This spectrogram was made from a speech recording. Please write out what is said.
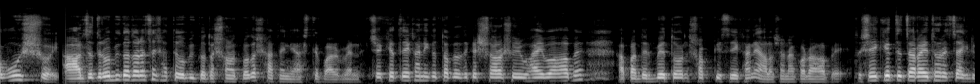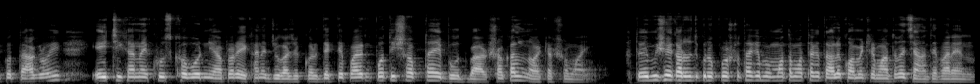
অবশ্যই আর যাদের অভিজ্ঞতা রয়েছে, সাথে অভিজ্ঞতা সনদপত্র সাথে নিয়ে আসতে পারবেন। সেক্ষেত্রে এখানে কিন্তু আপনাদেরকে সরাসরি ভাইবা হবে, আপনাদের বেতন সব কিছু এখানে আলোচনা করা হবে। তো সেই ক্ষেত্রে যারা এই ধরনের চাকরি করতে আগ্রহী, এই ঠিকানায় খোঁজ খবর নিয়ে আপনারা এখানে যোগাযোগ করে দেখতে পারেন। প্রতি সপ্তাহে বুধবার সকাল নয়টার সময়। তো এই বিষয়ে কারও যদি কোনো প্রশ্ন থাকে বা মতামত থাকে, তাহলে কমেন্টের মাধ্যমে জানাতে পারেন।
